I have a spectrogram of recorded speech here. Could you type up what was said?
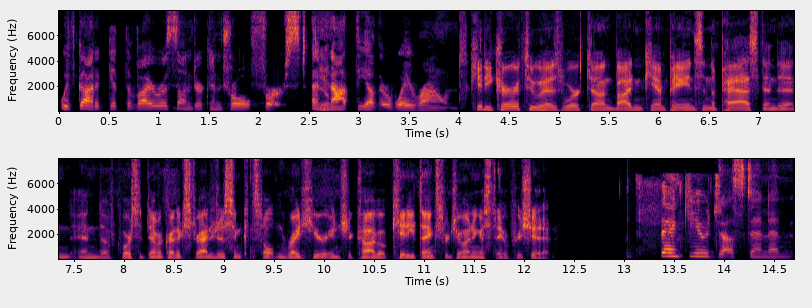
we've got to get the virus under control first and yep. not the other way around. Kitty Kurth, who has worked on Biden campaigns in the past and, and, and of course, a Democratic strategist and consultant right here in Chicago. Kitty, thanks for joining us today. Appreciate it. Thank you, Justin. And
